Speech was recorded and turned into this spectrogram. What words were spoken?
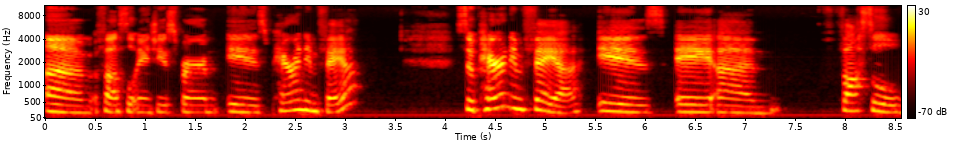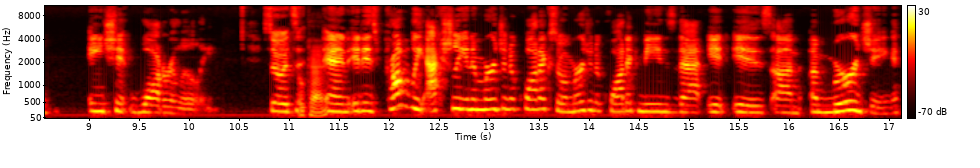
um, fossil angiosperm is Paranymphaea. So Paranymphaea is a um, fossil ancient water lily. So it's okay. and it is probably actually an emergent aquatic. So emergent aquatic means that it is um, emerging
